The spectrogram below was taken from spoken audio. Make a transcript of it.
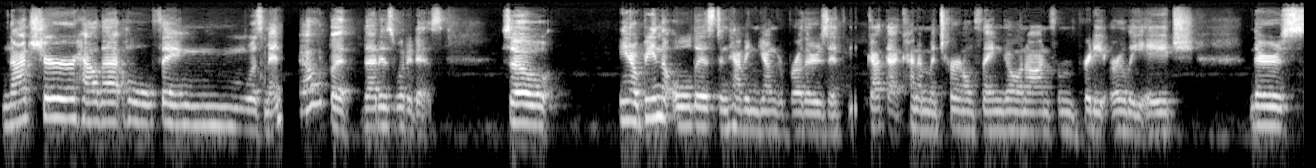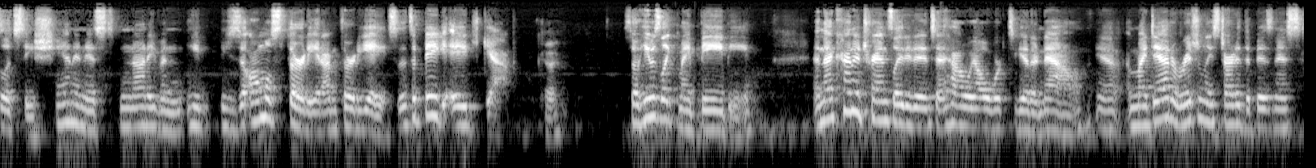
Not sure how that whole thing was meant to go, but that is what it is. So, you know, being the oldest and having younger brothers, it, you've got that kind of maternal thing going on from a pretty early age. There's, let's see, Shannon is not even, he, he's almost 30 and I'm 38. So it's a big age gap. Okay. So he was like my baby. And that kind of translated into how we all work together now. Yeah, my dad originally started the business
